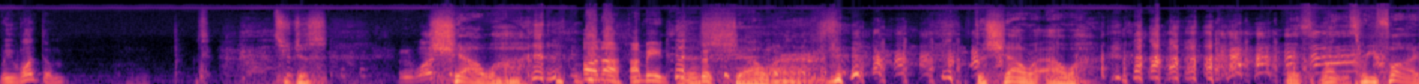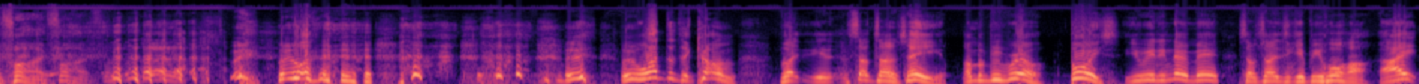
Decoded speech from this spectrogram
we want them. To just We want shower. oh no, I mean The shower. the shower hour. With one, three, five, five, five. five. we want we, we wanted to come, but you, sometimes, hey, I'm gonna be real, boys. You really know, man. Sometimes you can be hoo ha. All right,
